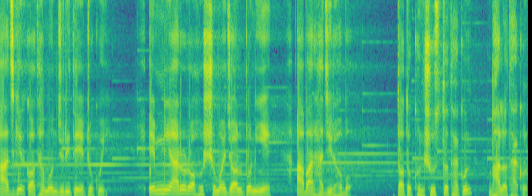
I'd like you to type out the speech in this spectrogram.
আজকের কথা মঞ্জুরিতে এটুকুই। এমনি আরও রহস্যময় জল্প নিয়ে আবার হাজির হব। ততক্ষণ সুস্থ থাকুন, ভালো থাকুন।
